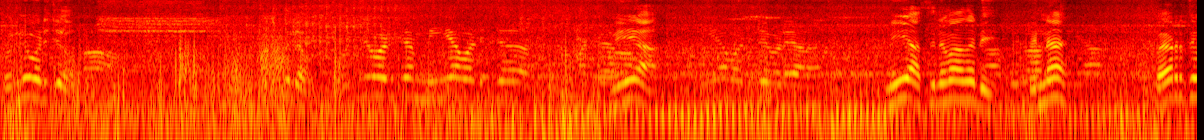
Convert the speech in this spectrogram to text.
പൊന്നു പഠിച്ചോ? പഠിച്ചല്ലോ? കുഞ്ഞു പഠിച്ച മിയ പഠിച്ച് മിയ? മിയ പഠിച്ച എവിടെയാണ് നീയാ സിനിമ നടി. പിന്നെ വേറൊരു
